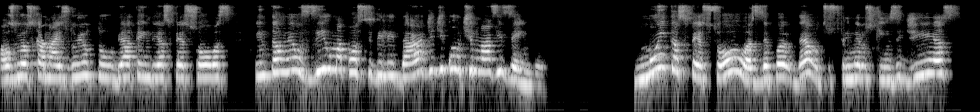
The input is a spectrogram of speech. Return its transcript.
aos meus canais do YouTube, atender as pessoas. Então eu vi uma possibilidade de continuar vivendo. Muitas pessoas depois né, dos primeiros 15 dias,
